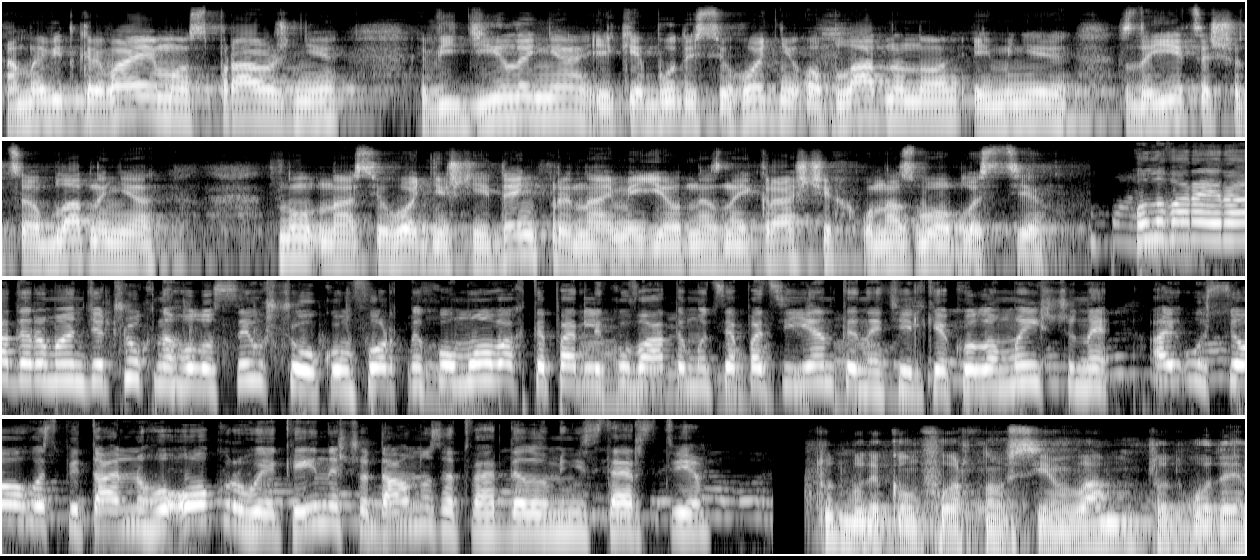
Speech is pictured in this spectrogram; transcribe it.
А ми відкриваємо справжнє відділення, яке буде сьогодні обладнано, і мені здається, що це обладнання ну, на сьогоднішній день, принаймні, є одне з найкращих у нас в області. Голова райради Роман Дячук наголосив, що у комфортних умовах тепер лікуватимуться пацієнти не тільки Коломийщини, а й усього госпітального округу, який нещодавно затвердили у міністерстві. Тут буде комфортно всім вам. Тут буде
